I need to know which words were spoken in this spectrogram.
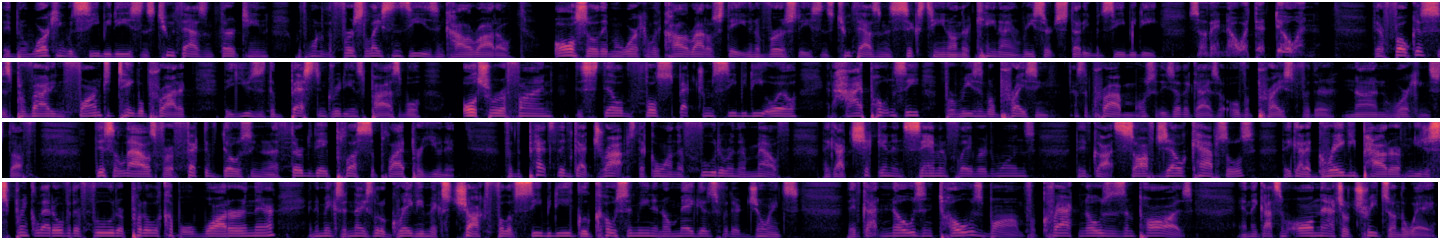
They've been working with CBD since 2013 with one of the first licensees in Colorado. Also, they've been working with Colorado State University since 2016 on their canine research study with CBD, so they know what they're doing. Their focus is providing farm to table product that uses the best ingredients possible, ultra refined, distilled, full spectrum CBD oil at high potency for reasonable pricing. That's the problem. Most of these other guys are overpriced for their non working stuff. This allows for effective dosing and a 30 day plus supply per unit. For the pets, they've got drops that go on their food or in their mouth. They got chicken and salmon flavored ones. They've got soft gel capsules. They got a gravy powder. You just sprinkle that over their food or put a couple of water in there, and it makes a nice little gravy mix chocked full of CBD, glucosamine, and omegas for their joints. They've got nose and toes balm for cracked noses and paws. And they got some all natural treats on the way.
